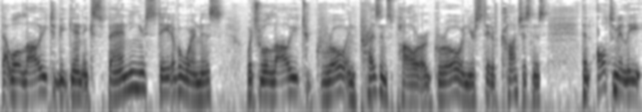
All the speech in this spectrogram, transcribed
that will allow you to begin expanding your state of awareness, which will allow you to grow in presence power or grow in your state of consciousness, then ultimately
